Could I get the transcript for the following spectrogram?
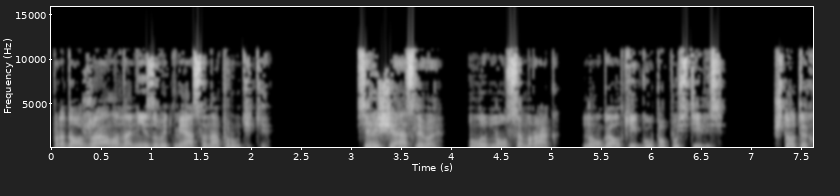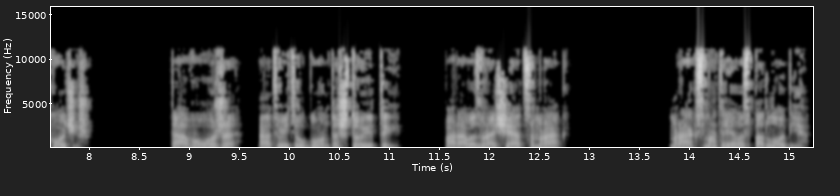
продолжала нанизывать мясо на прутики. «Все счастливы», — улыбнулся мрак, но уголки губ опустились. «Что ты хочешь?» «Того же», — ответил Гонта, — «что и ты. Пора возвращаться, мрак». Мрак смотрел из-под лобья.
